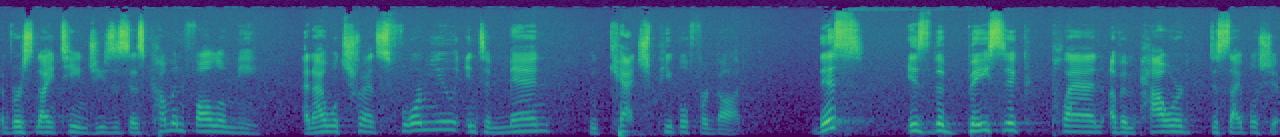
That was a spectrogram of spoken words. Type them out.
and verse 19, Jesus says, Come and follow me, and I will transform you into men who catch people for God. This is the basic plan of empowered discipleship.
